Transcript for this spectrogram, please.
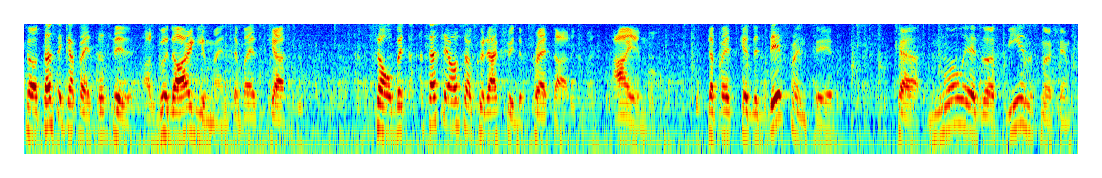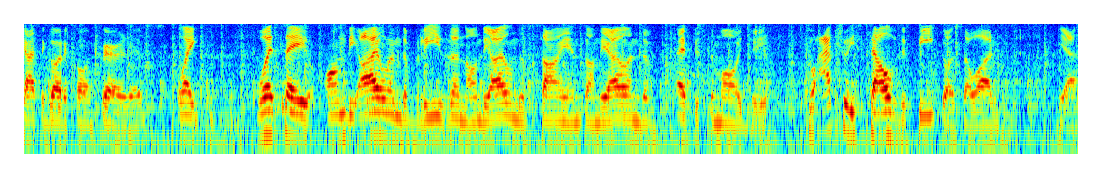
So tas ir kāpēc tas ir a good argument, tāpēc ka, so, bet tas ir also could actually the pret argument, IMO. Tāpēc, ka the difference ir, ka noliedzot vienus no šiem categorical imperatives, like, let's say on the island of reason, on the island of science, on the island of epistemology, to actually self-defeat to savu argument. Yeah.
